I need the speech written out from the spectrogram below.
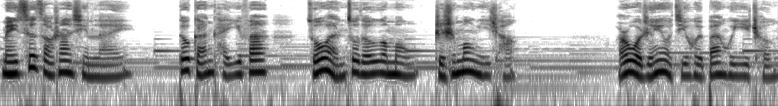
每次早上醒来，都感慨一番，昨晚做的噩梦只是梦一场，而我仍有机会扳回一城。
